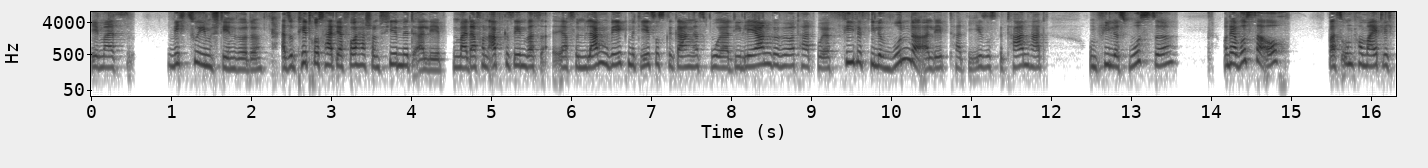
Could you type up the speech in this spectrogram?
jemals nicht zu ihm stehen würde. Also Petrus hat ja vorher schon viel miterlebt. Mal davon abgesehen, was er für einen langen Weg mit Jesus gegangen ist, wo er die Lehren gehört hat, wo er viele, viele Wunder erlebt hat, die Jesus getan hat, um vieles wusste. Und er wusste auch, was unvermeidlich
